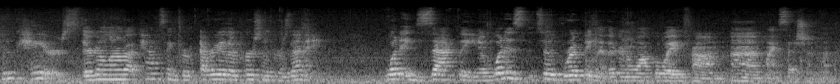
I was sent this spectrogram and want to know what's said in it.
who cares? They're going to learn about counseling from every other person presenting. What exactly, you know, what is so gripping that they're going to walk away from uh, my session with?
